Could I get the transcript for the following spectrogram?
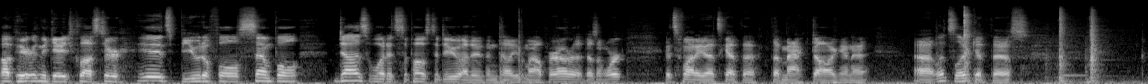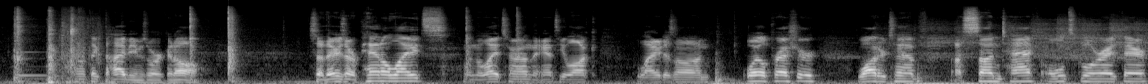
Up here in the gauge cluster, it's beautiful, simple, does what it's supposed to do other than tell you the mile per hour. That doesn't work. It's funny, that's got the, the Mack dog in it. Uh, let's look at this. I don't think the high beams work at all. So there's our panel lights. When the lights are on, the anti-lock light is on, oil pressure, water temp, a Suntach, old school right there,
